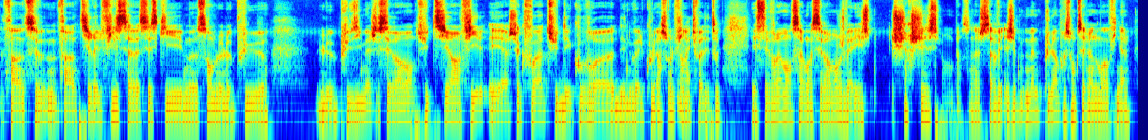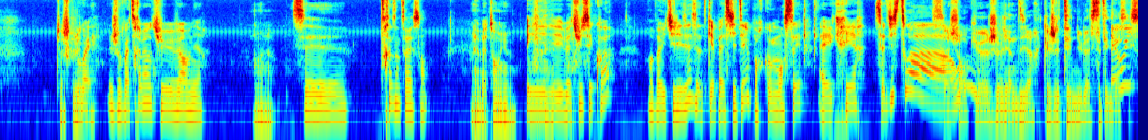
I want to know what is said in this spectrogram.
enfin, enfin tirer le fil, c'est ce qui me semble le plus, le plus imagé. C'est vraiment tu tires un fil et à chaque fois tu découvres euh, des nouvelles couleurs sur le fil, Ouais. tu vois des trucs. Et c'est vraiment ça, moi, c'est vraiment, je vais aller ch- chercher sur mon personnage. Ça, j'ai même plus l'impression que ça vient de moi au final. Tu vois ce que je veux dire? Ouais, je vois très bien où tu veux en venir. Voilà. C'est très intéressant. Eh ben, tant mieux. Et bah, tu sais quoi? On va utiliser cette capacité pour commencer à écrire cette histoire. Sachant Ouh. que je viens de dire que j'étais nul à cet Eh oui. exercice.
